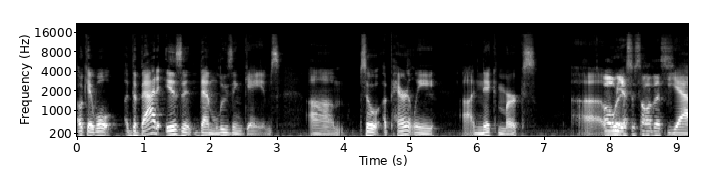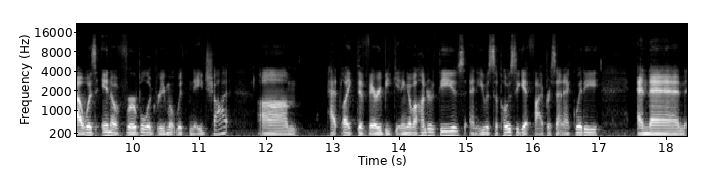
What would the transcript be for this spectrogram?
Okay, well, the bad isn't them losing games. Um, so apparently, uh, Nick Merckx. Uh, Oh wa- yes, I saw this. yeah, was in a verbal agreement with Nadeshot um, at like the very beginning of 100 Thieves, and he was supposed to get 5% equity, and then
